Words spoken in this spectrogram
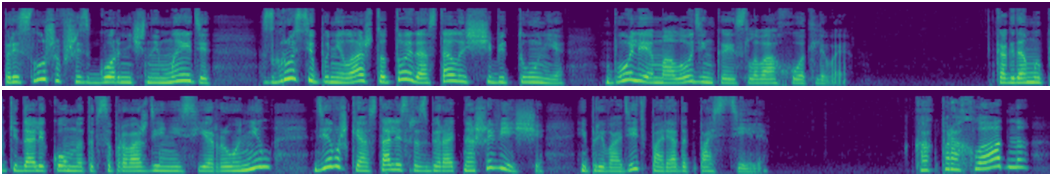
Прислушавшись к горничной Мэдди, с грустью поняла, что той досталась щебетунья, более молоденькая и словоохотливая. Когда мы покидали комнаты в сопровождении Сьерры Унил, девушки остались разбирать наши вещи и приводить в порядок постели. «Как прохладно!» —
